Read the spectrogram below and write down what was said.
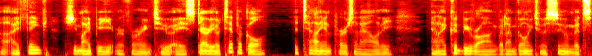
Uh, I think she might be referring to a stereotypical Italian personality. And I could be wrong, but I'm going to assume it's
